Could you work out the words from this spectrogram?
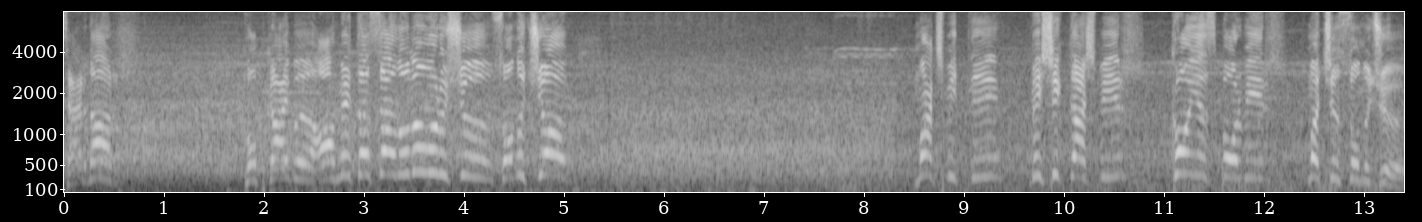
Serdar. Top kaybı. Ahmet Hasan onun vuruşu. Sonuç yok. Maç bitti. Beşiktaş 1, Konya Spor 1 maçın sonucu.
